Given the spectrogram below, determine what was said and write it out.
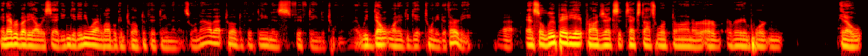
And everybody always said you can get anywhere in Lubbock in 12 to 15 minutes. Well, now that 12 to 15 is 15 to 20, right? We don't want it to get 20 to 30. Right. And so Loop 88 projects that TxDOT's worked on are, are, are very important. You know,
